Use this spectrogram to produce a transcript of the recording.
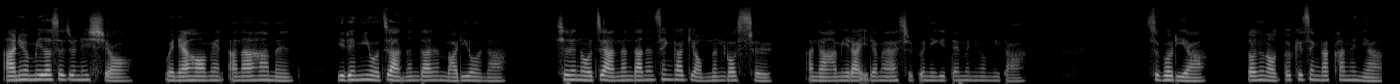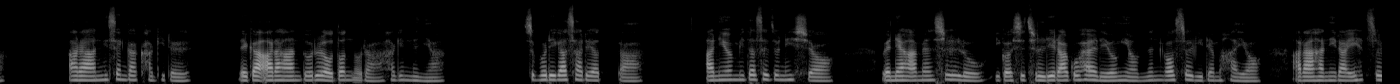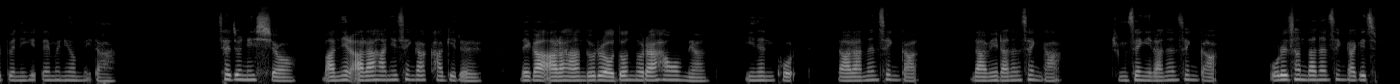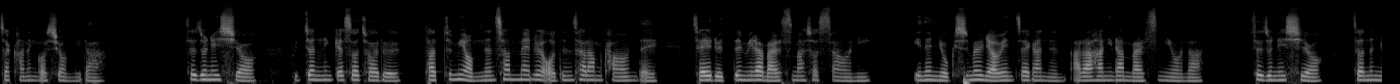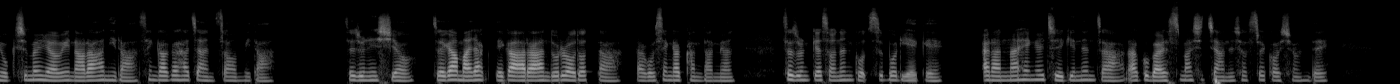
아니옵니다 세존이시여. 왜냐하면 아나함은 이름이 오지 않는다는 말이오나 실은 오지 않는다는 생각이 없는 것을 아나함이라 이름하였을 뿐이기 때문이옵니다. 수보리야, 너는 어떻게 생각하느냐? 아라한이 생각하기를 내가 아라한 도를 얻었노라 하겠느냐? 수보리가 사례었다. 아니옵니다 세존이시여. 왜냐하면 실로 이것이 진리라고 할 내용이 없는 것을 이름하여 아라한이라 했을 뿐이기 때문이옵니다. 세존이시여, 만일 아라한이 생각하기를 내가 아라한 도를 얻었노라 하오면 이는 곧 나라는 생각, 남이라는 생각, 중생이라는 생각, 오래 산다는 생각에 집착하는 것이옵니다. 세존이시여, 부처님께서 저를 다툼이 없는 삼매를 얻은 사람 가운데 제일 으뜸이라 말씀하셨사오니 이는 욕심을 여윈 째가는 아라한이란 말씀이오나 세존이시여 저는 욕심을 여윈 아라한이라 생각을 하지 않사옵니다. 세존이시여, 제가 만약 내가 아라한도를 얻었다 라고 생각한다면 세존께서는 곧 스보리에게 아란나 행을 즐기는 자라고 말씀하시지 않으셨을 것이온데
